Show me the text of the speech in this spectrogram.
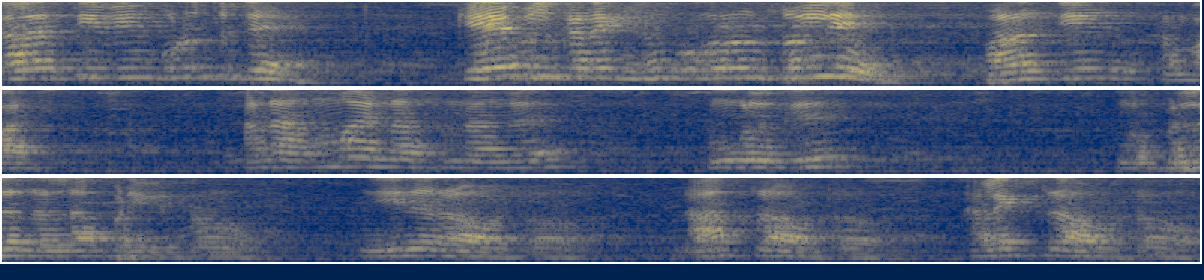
கலர் டிவியும் கொடுத்துட்டு கேபிள் கனெக்ஷன் கொடுக்குறோம்னு சொல்லி பணத்தையும் சம்பாதிச்சு ஆனா அம்மா என்ன சொன்னாங்க? உங்களுக்கு உங்க பிள்ளை நல்லா படிக்கட்டும் இன்ஜினியர் ஆகட்டும் டாக்டர் ஆகட்டும் கலெக்டர் ஆகட்டும்.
